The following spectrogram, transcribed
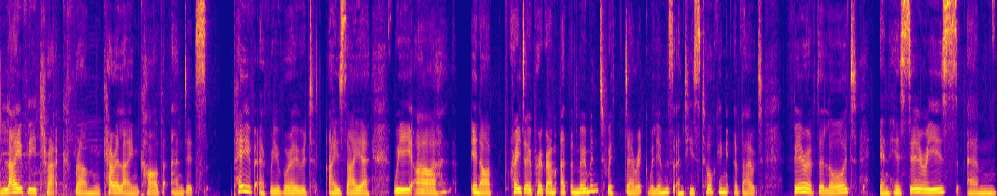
Lively track from Caroline Cobb and it's Pave Every Road, Isaiah. We are in our Credo program at the moment with Derek Williams and he's talking about fear of the Lord in his series. Um,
